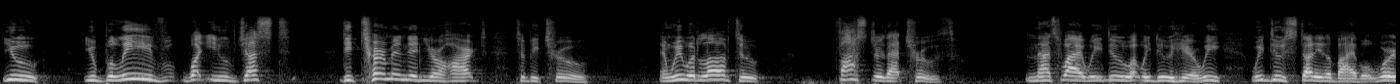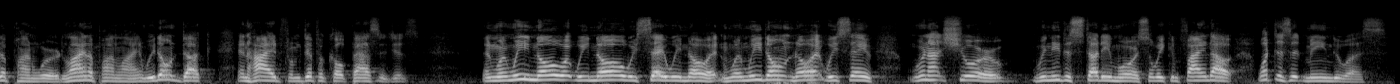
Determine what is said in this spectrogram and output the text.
you, you believe what you've just determined in your heart to be true. And we would love to foster that truth. And that's why we do what we do here. We, we do study the Bible, word upon word, line upon line. We don't duck and hide from difficult passages. And when we know what we know, we say we know it. And when we don't know it, we say we're not sure. We need to study more so we can find out what does it mean to us.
